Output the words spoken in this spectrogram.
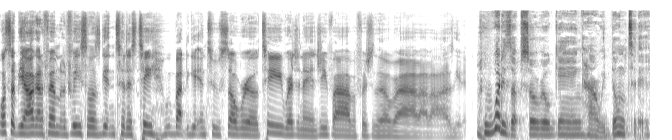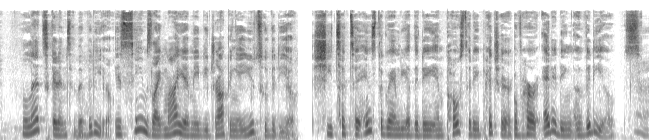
What's up, y'all? I got a family to feed, so let's get into this tea. We about to get into So Real Tea, Reginae and G5 officially oh, over. Let's get it. what is up, So Real gang? How are we doing today? Let's get into the video. It seems like Miah may be dropping a YouTube video. She took to Instagram the other day and posted a picture of her editing a video. Ah.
